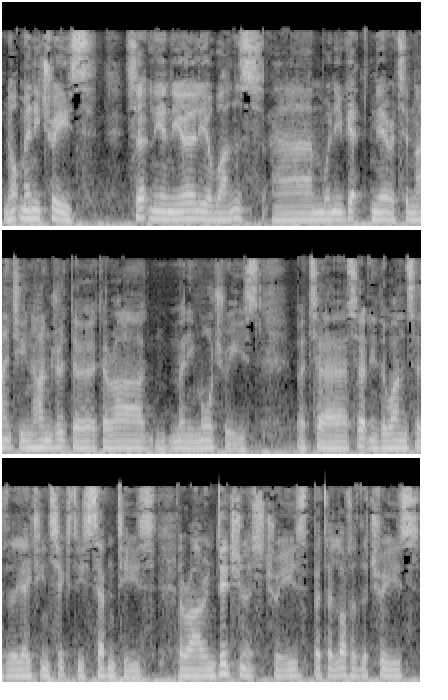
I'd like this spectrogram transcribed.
Not many trees. Certainly in the earlier ones, um, when you get nearer to 1900, there, there are many more trees. But uh, certainly the ones that are the 1860s, 70s, there are indigenous trees, but a lot of the trees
